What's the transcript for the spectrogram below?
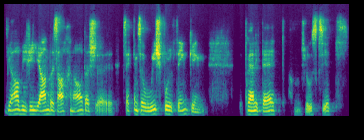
ja, wie viele andere Sachen auch. Das ist, äh, ich sage dem so wishful thinking. Die Realität am Schluss sieht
